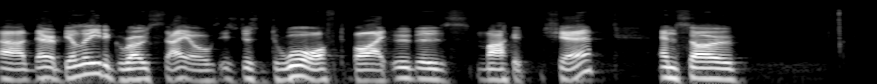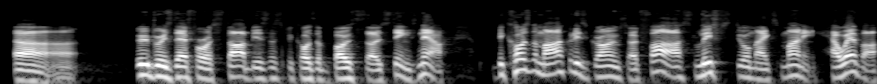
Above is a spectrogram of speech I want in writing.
uh, their ability to grow sales is just dwarfed by Uber's market share. And so, uh, Uber is therefore a star business because of both those things. Now, because the market is growing so fast, Lyft still makes money. However,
